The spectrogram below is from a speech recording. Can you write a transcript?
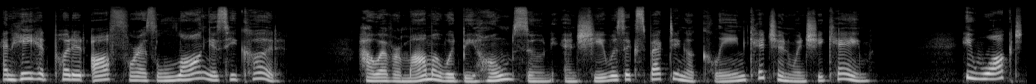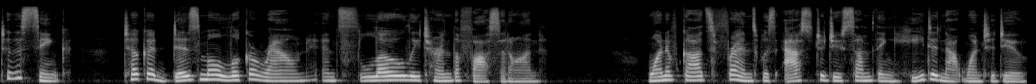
and he had put it off for as long as he could. However, Mama would be home soon, and she was expecting a clean kitchen when she came. He walked to the sink, took a dismal look around, and slowly turned the faucet on. One of God's friends was asked to do something he did not want to do.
